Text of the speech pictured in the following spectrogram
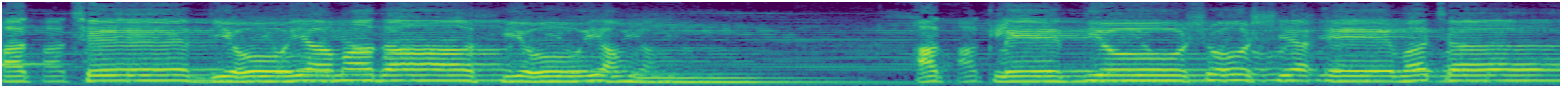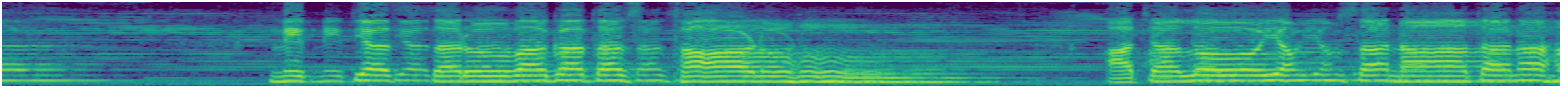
अच्छेद्योऽयमदाह्योऽयम् अक्लेद्यो शोष्य एव च। नित्यः सर्वगतस्थाणुः। अचलोऽयम् सनातनः।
